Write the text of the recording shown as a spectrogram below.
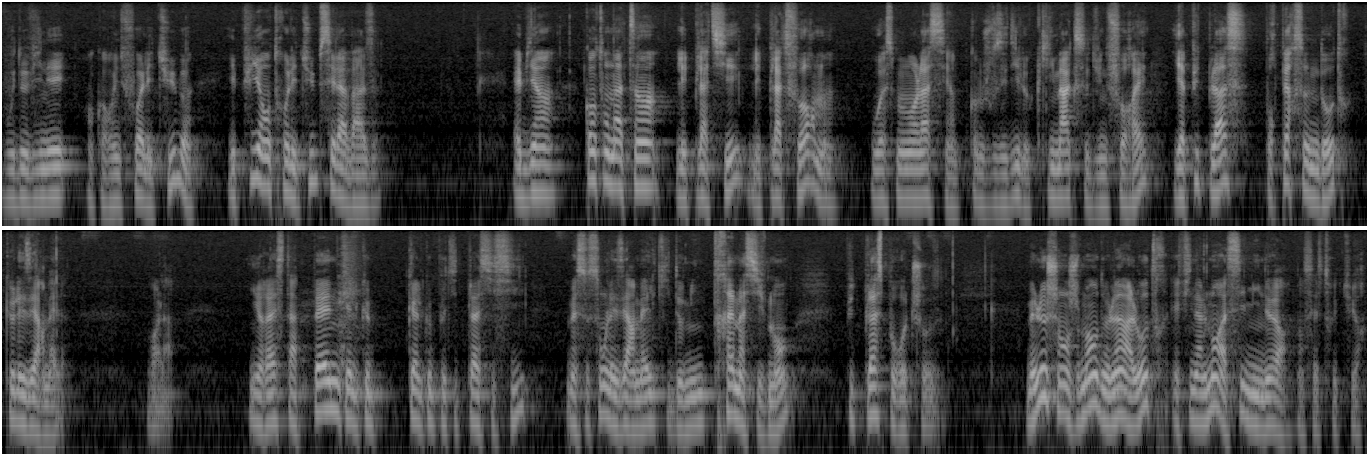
vous devinez encore une fois les tubes, et puis entre les tubes, c'est la vase. Eh bien, quand on atteint les platiers, les plateformes, où à ce moment-là, c'est, comme je vous ai dit, le climax d'une forêt, il n'y a plus de place pour personne d'autre que les hermelles. Voilà. Il reste à peine quelques, petites places ici, mais ce sont les hermelles qui dominent très massivement, plus de place pour autre chose. Mais le changement de l'un à l'autre est finalement assez mineur dans cette structure.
